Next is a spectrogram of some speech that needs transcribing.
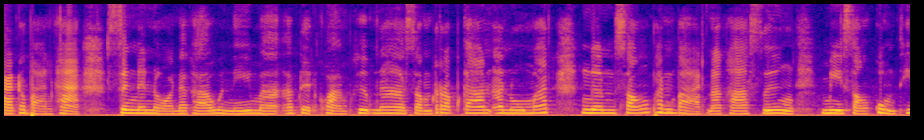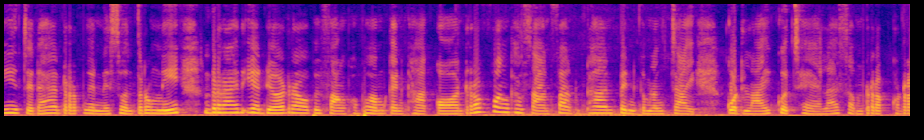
รัฐบาลค่ะ ซึ่งแน่นอนนะคะ วันนี้มาอัปเดตความคืบหน้าสำหรับการอนุมัติเงิน 2,000 บาทนะคะ ซึ่งมี 2 กลุ่มที่จะได้รับเงินในส่วนตรงนี้ รายละเอียดเดี๋ยวเราไปฟังพร้อมๆ กันค่ะก่อนรับฟังข่าวสารฝากทุกท่านเป็นกำลังใจกดไลค์กดแชร์และสำหรับใคร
